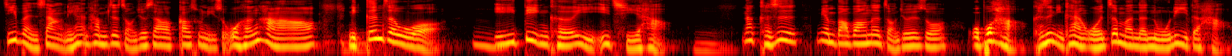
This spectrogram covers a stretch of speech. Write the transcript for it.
基本上，你看他们这种就是要告诉你说我很好，你跟着我，一定可以一起好。嗯，那可是面包包那种就是说我不好，可是你看我这么的努力的好，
